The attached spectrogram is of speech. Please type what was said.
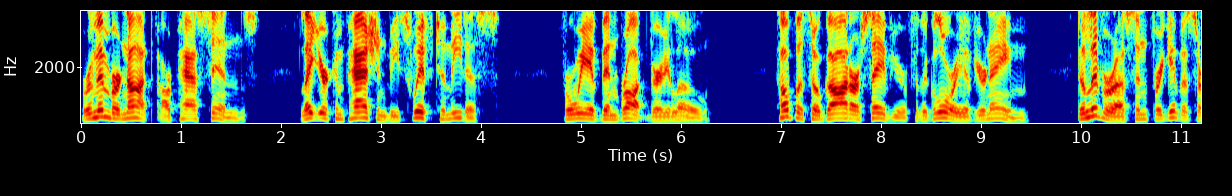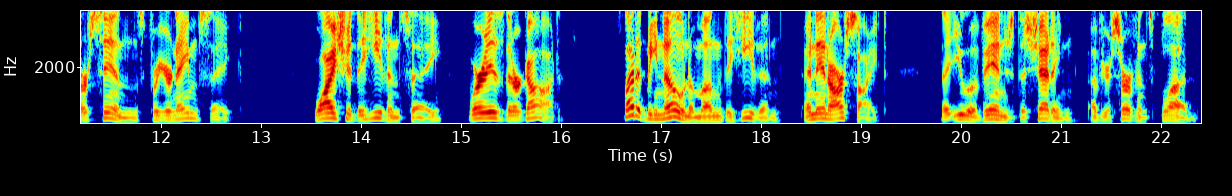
Remember not our past sins. Let your compassion be swift to meet us, for we have been brought very low. Help us, O God our Saviour, for the glory of your name. Deliver us and forgive us our sins for your name's sake. Why should the heathen say, Where is their God? Let it be known among the heathen, and in our sight, that you avenge the shedding of your servant's blood.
